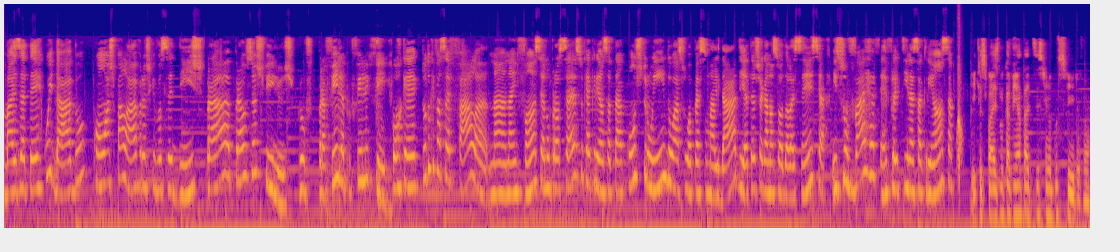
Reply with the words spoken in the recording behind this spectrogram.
Mas é ter cuidado com as palavras que você diz para os seus filhos, para a filha, para o filho, enfim. Porque tudo que você fala na, na infância, no processo que a criança está construindo a sua personalidade até chegar na sua adolescência, isso vai re refletir nessa criança e que os pais nunca venham estar desistindo dos filhos, né?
